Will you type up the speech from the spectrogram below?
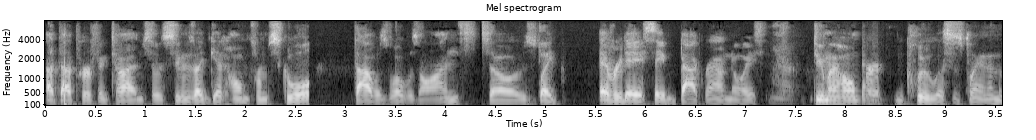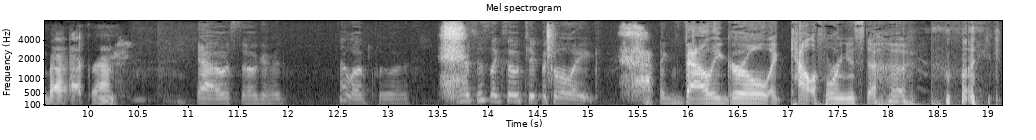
at that perfect time. So as soon as I'd get home from school, that was what was on. So it was like every day, same background noise. Yeah, Do my homework. Clueless is playing in the background. yeah, it was so good. I love Clueless. And it's just like so typical, like like Valley Girl, like California stuff. like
